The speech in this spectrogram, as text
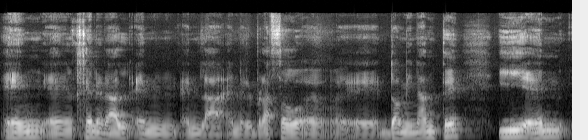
en, general en, el brazo eh, eh, dominante y en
